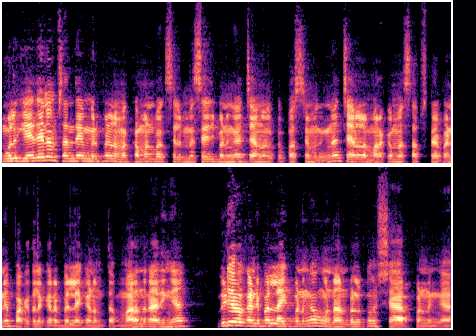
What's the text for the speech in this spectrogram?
உங்களுக்கு ஏதேனும் சந்தேகம் இருப்பில் நம்ம கமெண்ட் பாக்ஸில் மெசேஜ் பண்ணுங்க. சேனலுக்கு ஃபஸ்ட் டைம் வந்தீங்கன்னா சேனலை மறக்காம சப்ஸ்கிரைப் பண்ணி பக்கத்தில் இருக்கிற பெல் ஐக்கன் மறந்துடாதீங்க. வீடியோவை கண்டிப்பாக லைக் பண்ணுங்க. உங்கள் நண்பர்களுக்கும் ஷேர் பண்ணுங்கள்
